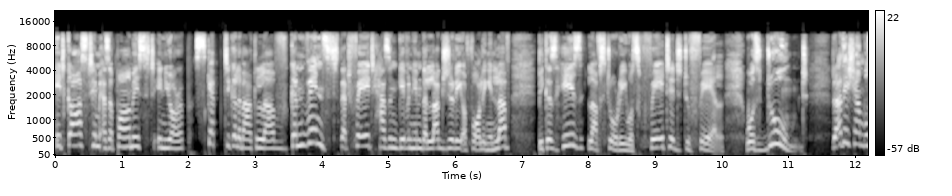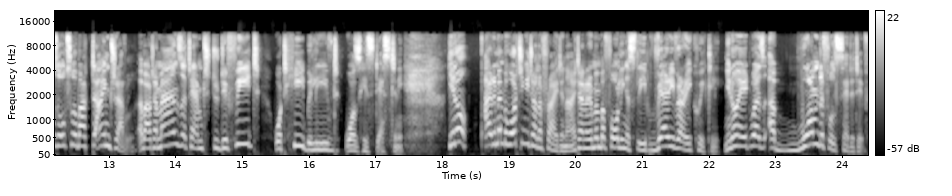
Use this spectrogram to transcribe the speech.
it cast him as a palmist in Europe, skeptical about love, convinced that fate hasn't given him the luxury of falling in love because his love story was fated to fail, was doomed. Radhe Shyam was also about time travel, about a man's attempt to defeat what he believed was his destiny. You know, I remember watching it on a Friday night and I remember falling asleep very, very quickly. You know, it was a wonderful sedative.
